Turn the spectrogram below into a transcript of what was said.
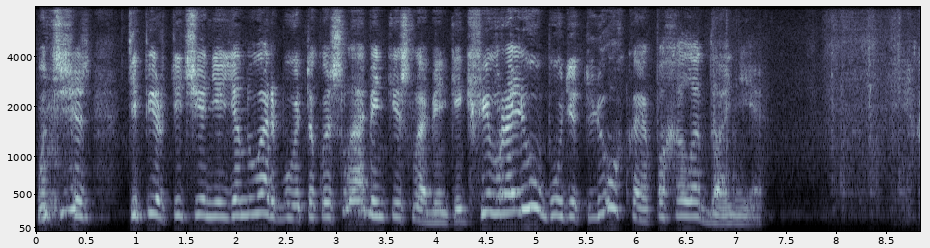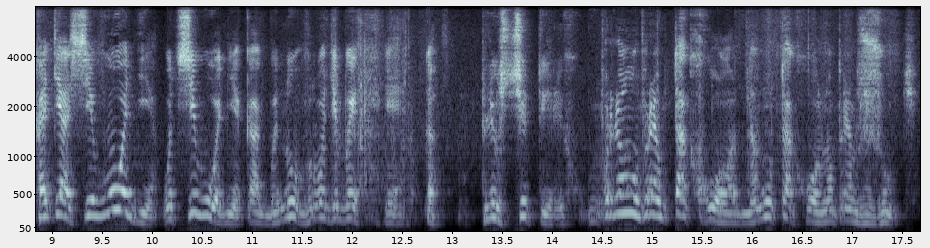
вот сейчас, теперь в течение январь будет такой слабенький-слабенький. К февралю будет легкое похолодание. Хотя сегодня, вот сегодня как бы, ну, вроде бы, э, плюс 4. Прям, ну, прям так холодно, ну, так холодно, ну, прям жуть.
